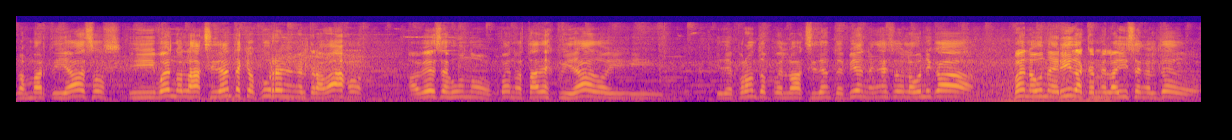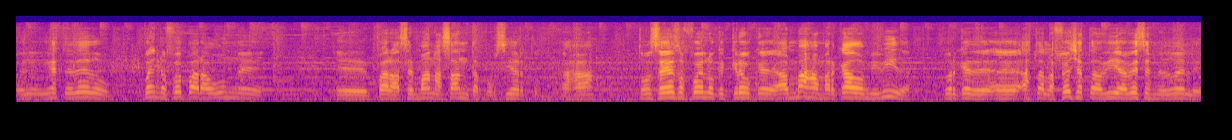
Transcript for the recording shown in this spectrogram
los martillazos. Y bueno, los accidentes que ocurren en el trabajo, a veces uno bueno, está descuidado y, de pronto pues los accidentes vienen, eso es la única, bueno, una herida que me la hice en el dedo, en este dedo, bueno, fue para un... Eh, eh, para Semana Santa, por cierto. Ajá. Entonces eso fue lo que creo que más ha marcado mi vida, porque eh, hasta la fecha todavía a veces me duele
